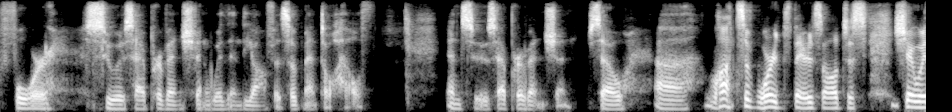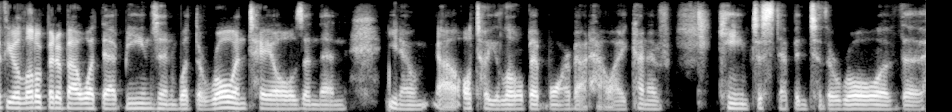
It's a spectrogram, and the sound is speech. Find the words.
for suicide prevention within the Office of Mental Health and suicide prevention. So uh, lots of words there. So I'll just share with you a little bit about what that means and what the role entails, and then you know uh, I'll tell you a little bit more about how I kind of came to step into the role of the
